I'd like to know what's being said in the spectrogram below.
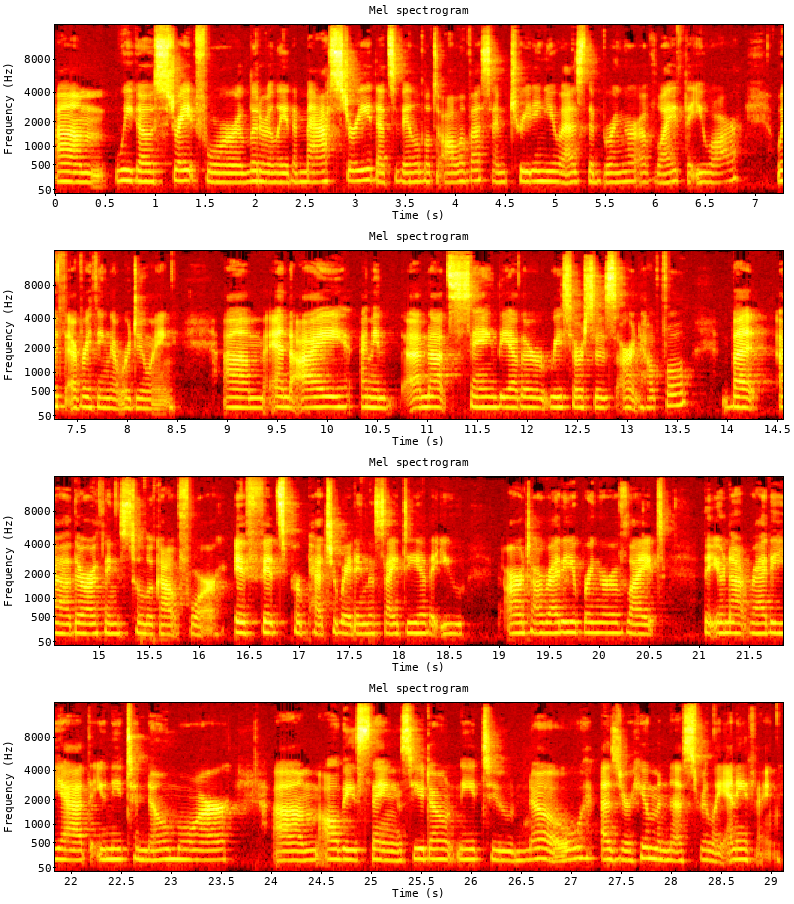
Um, we go straight for literally the mastery that's available to all of us. I'm treating you as the bringer of light that you are with everything that we're doing. Um, and I, I mean, I'm not saying the other resources aren't helpful, but uh, there are things to look out for. If it's perpetuating this idea that you aren't already a bringer of light, that you're not ready yet, that you need to know more, um, all these things. You don't need to know as your humanness really anything.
